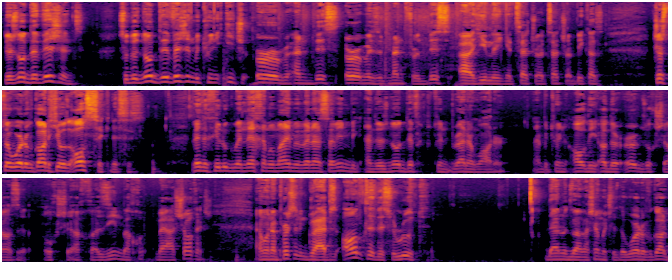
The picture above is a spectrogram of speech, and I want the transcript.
There's no divisions. So there's no division between each herb, and this herb is meant for this uh, healing, etc., etc. Because just the word of God heals all sicknesses. And there's no difference between bread and water, and between all the other herbs. And when a person grabs onto this root, which is the word of God,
